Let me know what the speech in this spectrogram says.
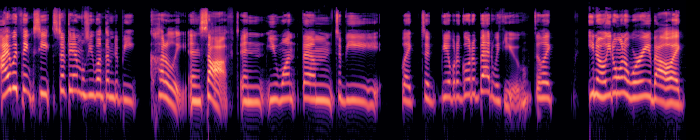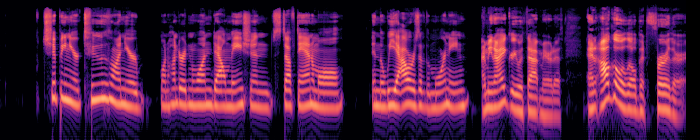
I would think, see, stuffed animals, you want them to be cuddly and soft, and you want them to be like to be able to go to bed with you. To like, you know, you don't want to worry about like chipping your tooth on your 101 Dalmatian stuffed animal in the wee hours of the morning. I mean, I agree with that, Meredith. And I'll go a little bit further.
